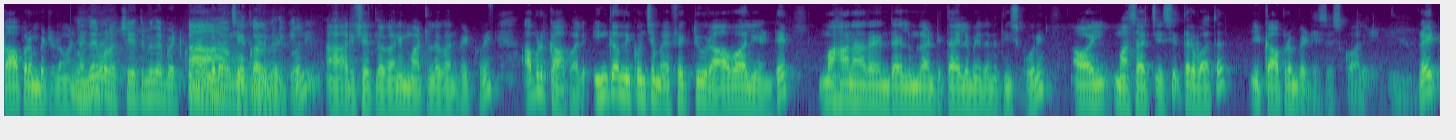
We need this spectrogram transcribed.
కాపరం పెట్టడం అంటే మన చేతి మీద పెట్టుకుని అరిచేతిలో కానీ మట్టలో కానీ పెట్టుకొని అప్పుడు కాపాలి. ఇంకా మీకు కొంచెం ఎఫెక్టివ్ రావాలి అంటే మహానారాయణ తైలం లాంటి తైలం ఏదైనా తీసుకొని ఆయిల్ మసాజ్ చేసి తర్వాత ఈ కాపురం పెట్టేసేసుకోవాలి. రైట్?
